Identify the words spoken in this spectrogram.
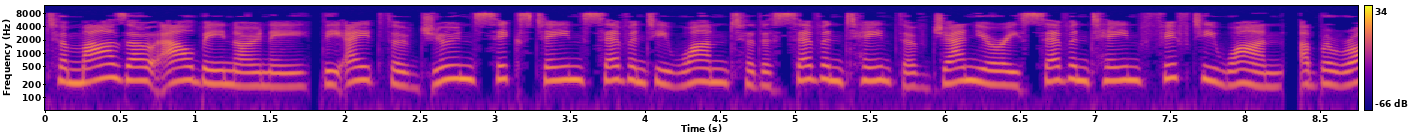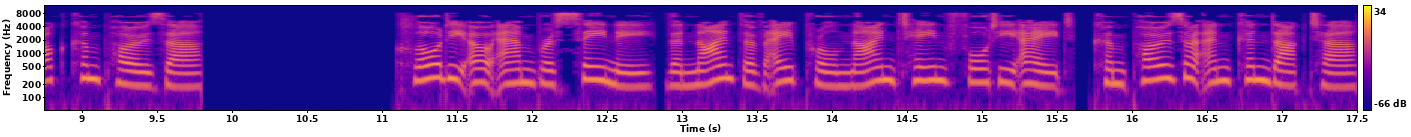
Tommaso Albinoni, the 8th of June 1671 to the 17th of January 1751, a Baroque composer. Claudio Ambrosini, the 9th of April 1948, composer and conductor.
